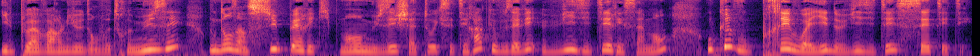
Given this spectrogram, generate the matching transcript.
Il peut avoir lieu dans votre musée ou dans un super équipement, musée, château, etc. que vous avez visité récemment ou que vous prévoyez de visiter cet été.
